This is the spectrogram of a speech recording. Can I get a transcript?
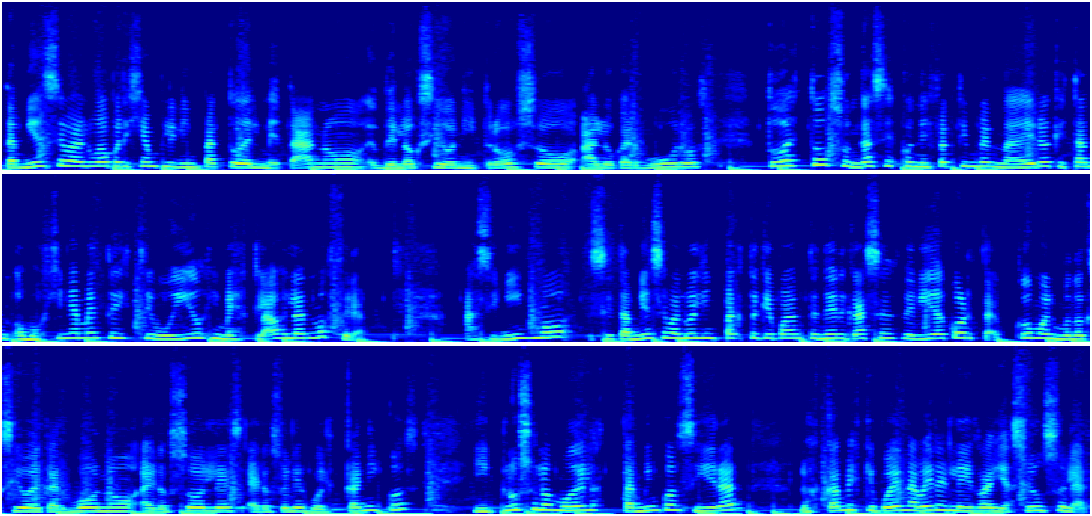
También se evalúa, por ejemplo, el impacto del metano, del óxido nitroso, halocarburos. Todo esto son gases con efecto invernadero que están homogéneamente distribuidos y mezclados en la atmósfera. Asimismo, se, también se evalúa el impacto que puedan tener gases de vida corta, como el monóxido de carbono, aerosoles, aerosoles volcánicos. Incluso los modelos también consideran los cambios que pueden haber en la irradiación solar.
